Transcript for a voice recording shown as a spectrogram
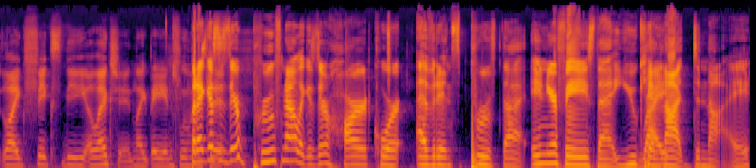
like fixed the election, like they influenced. But I guess it. is there proof now? Like, is there hardcore evidence proof that in your face that you Right. cannot deny?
